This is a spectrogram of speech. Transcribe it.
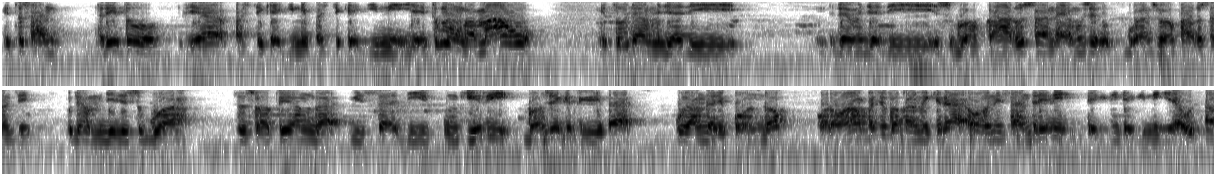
itu santri tuh dia pasti kayak gini pasti kayak gini. Ya itu mau nggak mau itu udah menjadi udah menjadi sebuah keharusan. Eh maksudnya bukan sebuah keharusan sih. Udah menjadi sebuah sesuatu yang nggak bisa dipungkiri. Bahwasanya ketika kita pulang dari pondok orang-orang pasti bakal mikirnya oh ini santri nih kayak gini kayak gini. Ya udah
